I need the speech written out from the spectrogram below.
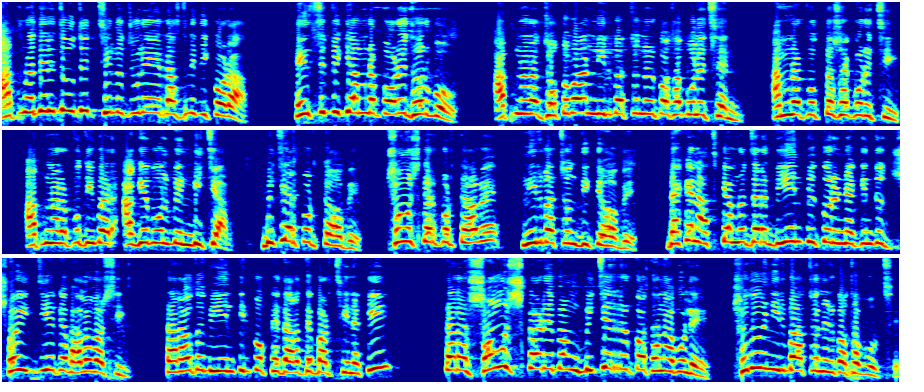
আপনাদেরই তো উচিত ছিল জুলাইয়ের রাজনীতি করা। এনসিপি কে আমরা পরে ধরবো? আপনারা যতবার নির্বাচনের কথা বলেছেন, আমরা প্রত্যাশা করেছি, আপনারা প্রতিবার আগে বলবেন বিচার। বিচার করতে হবে, সংস্কার করতে হবে, নির্বাচন দিতে হবে। দেখেন, আজকে আমরা যারা বিএনপি করি না, কিন্তু শহীদ জিয়াকে ভালোবাসি, তারাও তো বিএনপির পক্ষে দাঁড়াতে পারছি নাকি? তারা সংস্কার এবং বিচারের কথা না বলে শুধু নির্বাচনের কথা বলছে।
